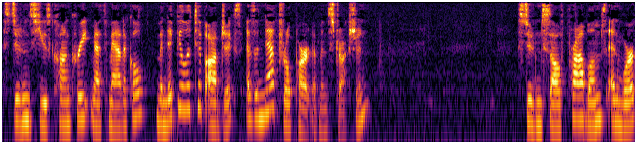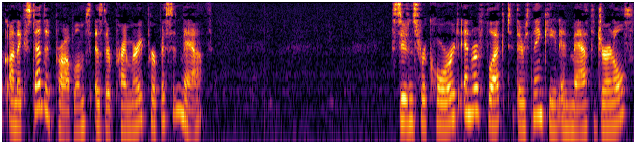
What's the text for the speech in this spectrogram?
Students use concrete mathematical manipulative objects as a natural part of instruction. Students solve problems and work on extended problems as their primary purpose in math. Students record and reflect their thinking in math journals,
